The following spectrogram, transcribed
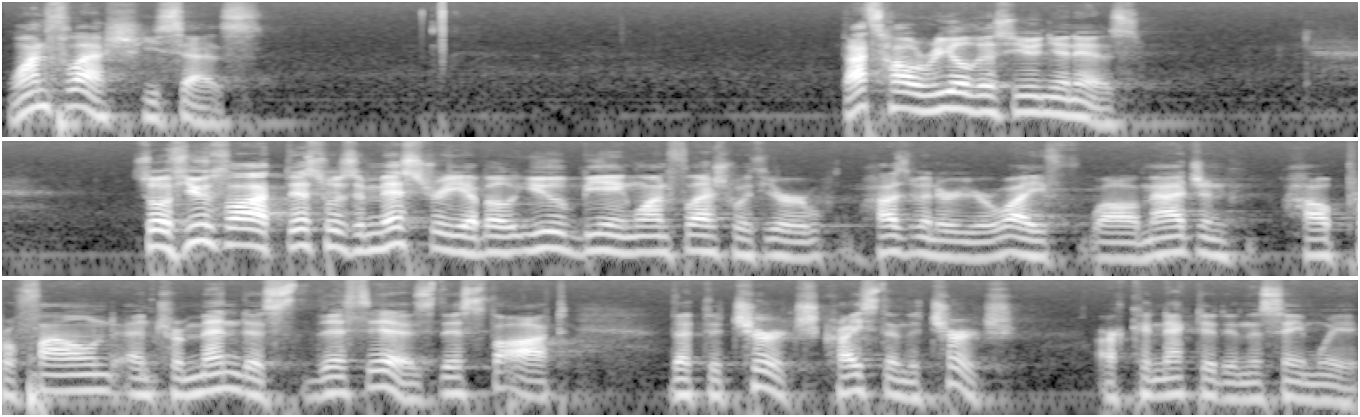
One flesh, he says. That's how real this union is. So if you thought this was a mystery about you being one flesh with your husband or your wife, well, imagine how profound and tremendous this is this thought that the church, Christ and the church, are connected in the same way.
